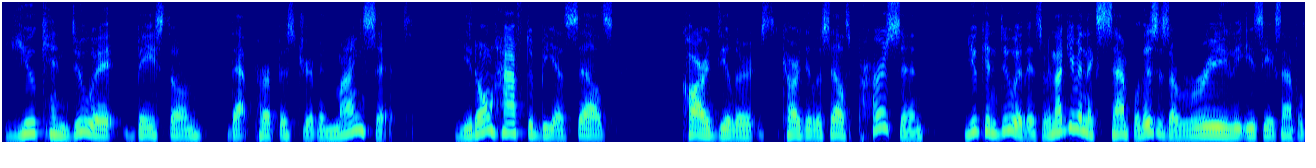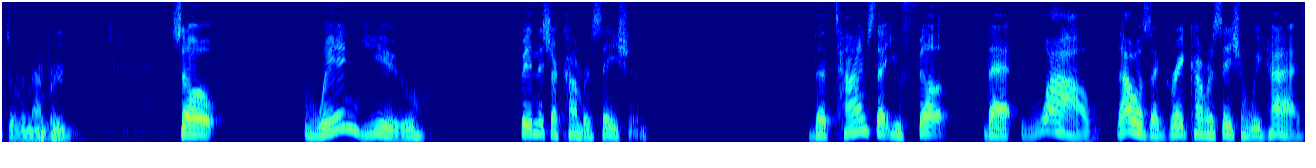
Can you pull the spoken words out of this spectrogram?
you can do it based on that purpose driven mindset. You don't have to be a sales car dealer, car dealer salesperson. You can do with this. And I'll give an example. This is a really easy example to remember. Mm-hmm. So when you finish a conversation, the times that you felt that, wow, that was a great conversation we had,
